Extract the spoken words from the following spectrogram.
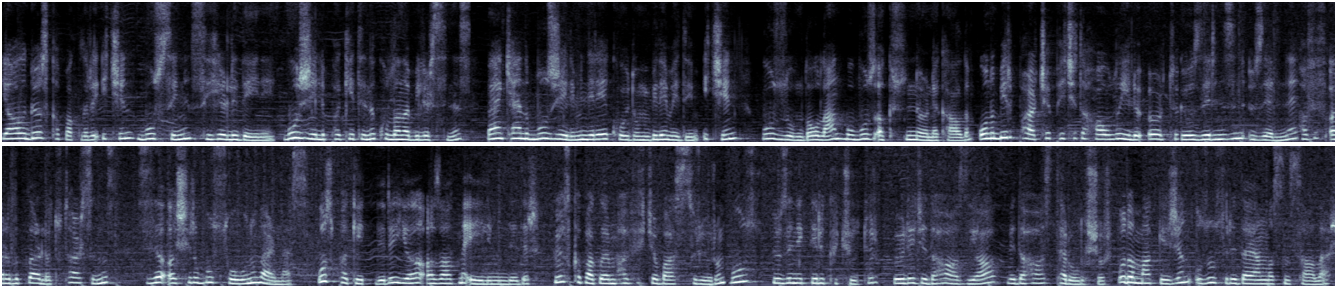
yağlı göz kapakları için buz senin sihirli değneği. Buz jeli paketini kullanabilirsiniz. Ben kendi buz jelimi nereye koyduğumu bilemediğim için buzluğumda olan bu buz aküsünün örnek aldım. Onu bir parça peçete havlu ile örtüp gözlerinizin üzerine hafif aralıklarla tutarsanız size aşırı buz soğuğunu vermez. Buz paketleri yağı azaltma eğilimindedir. Göz kapaklarımı hafifçe bastırıyorum. Buz gözenekleri küçültür. Böylece daha az yağ ve daha az ter oluşur. Bu da makyajın uzun süre dayanmasını sağlar.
